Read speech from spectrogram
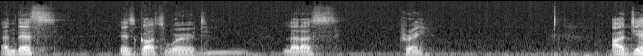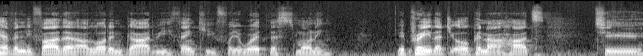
And this is God's word. Let us pray. Our dear Heavenly Father, our Lord and God, we thank you for your word this morning. We pray that you open our hearts to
